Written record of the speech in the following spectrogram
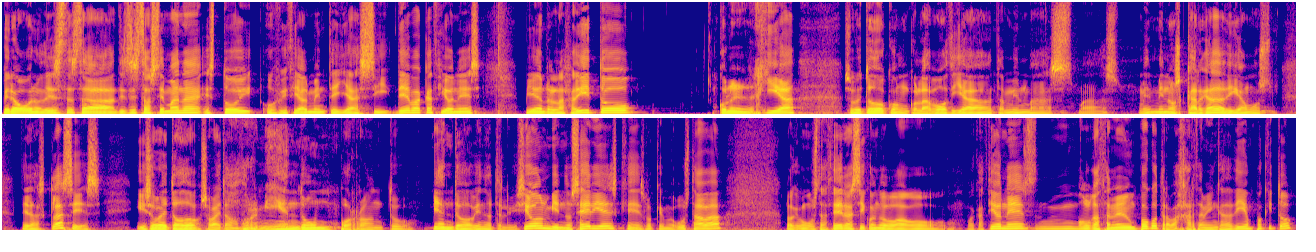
Pero bueno, desde esta, desde esta semana estoy oficialmente ya sí de vacaciones, bien relajadito, con energía, sobre todo con, con la voz ya también más, más menos cargada, digamos, de las clases. Y sobre todo, sobre todo durmiendo un porrón, tú. Viendo, viendo televisión, viendo series, que es lo que me gustaba, lo que me gusta hacer así cuando hago vacaciones, holgazanear un poco, trabajar también cada día un poquito.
